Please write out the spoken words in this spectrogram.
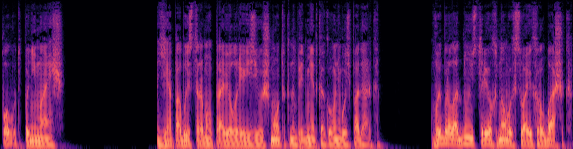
повод, понимаешь. Я по-быстрому провел ревизию шмоток на предмет какого-нибудь подарка. Выбрал одну из трех новых своих рубашек.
